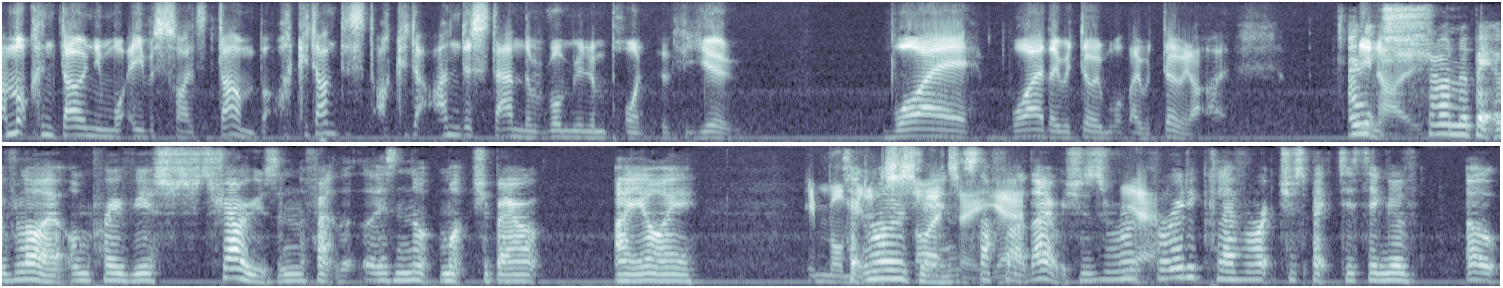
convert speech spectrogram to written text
I'm not condoning what either side's done, but I could understand. I could understand the Romulan point of view. Why, why they were doing what they were doing. I, and you it's know. shone a bit of light on previous shows and the fact that there's not much about AI in Romulan technology society, and stuff yeah. like that, which is a Yeah. really clever retrospective thing of oh,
